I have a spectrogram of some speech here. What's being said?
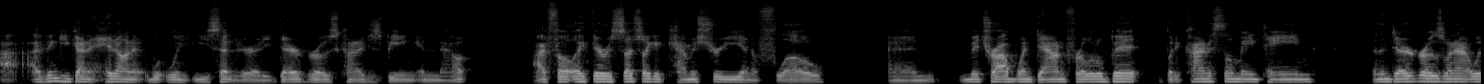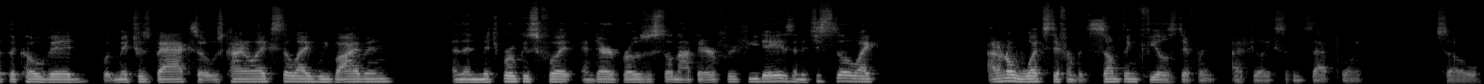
I I think you kind of hit on it when you said it already. Derrick Rose kind of just being in and out. I felt like there was such like a chemistry and a flow, and Mitch Rob went down for a little bit, but it kind of still maintained. And then Derrick Rose went out with the COVID, but Mitch was back, so it was kind of like still like we vibing. And then Mitch broke his foot, and Derrick Rose is still not there for a few days, and it's just still like I don't know what's different, but something feels different. I feel like since that point. So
